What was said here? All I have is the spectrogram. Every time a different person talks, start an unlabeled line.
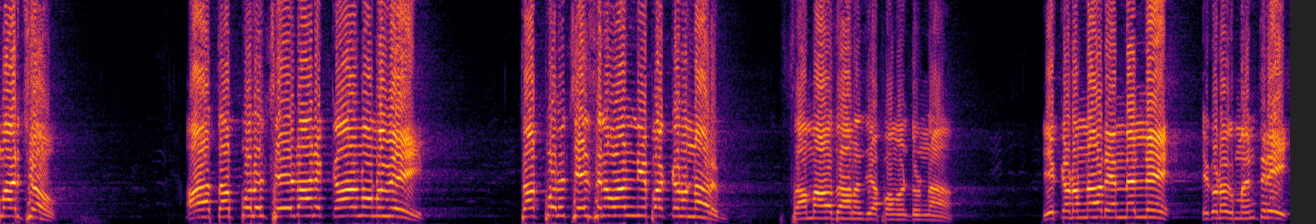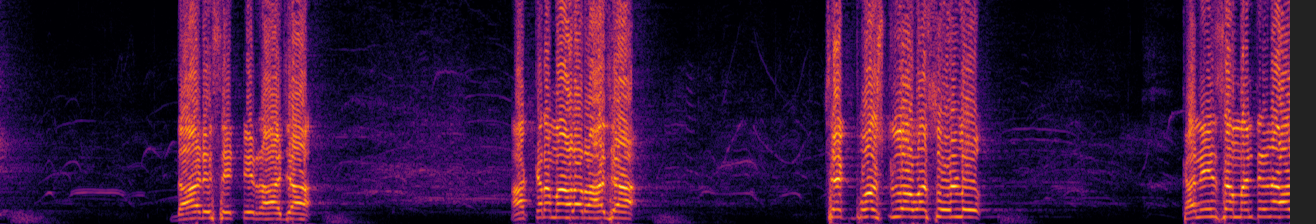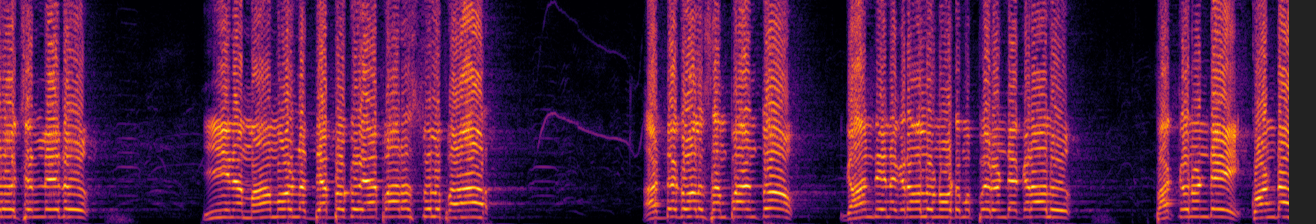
మార్చావు. ఆ తప్పులు చేయడానికి కారణం నువ్వే. తప్పులు చేసిన వాళ్ళు నీ పక్కన ఉన్నారు. సమాధానం చెప్పమంటున్నా. ఇక్కడున్నాడు ఎమ్మెల్యే ఇక్కడ ఒక మంత్రి. దాడిశెట్టి రాజా. అక్రమాల రాజా. చెక్ పోస్టులో వసూళ్ళు కనీసం మంత్రిని ఆలోచన లేదు. ఈయన మామూళ్ళ దెబ్బకు వ్యాపారస్తులు పరార్ అడ్డగోలు సంపాదనతో గాంధీనగరంలో నూట ముప్పై రెండు ఎకరాలు పక్కనుండి కొండ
